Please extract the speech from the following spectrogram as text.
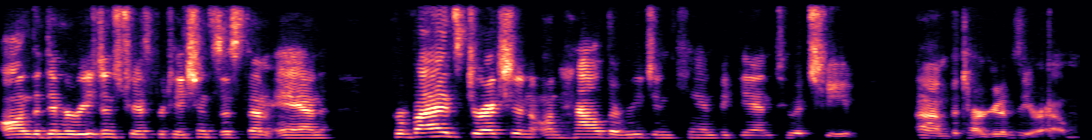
on the Denver region's transportation system and provides direction on how the region can begin to achieve um, the target of zero.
